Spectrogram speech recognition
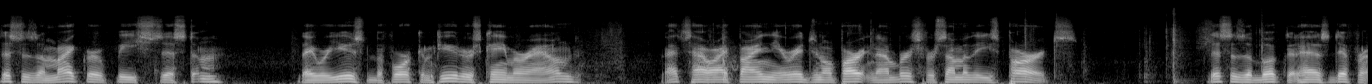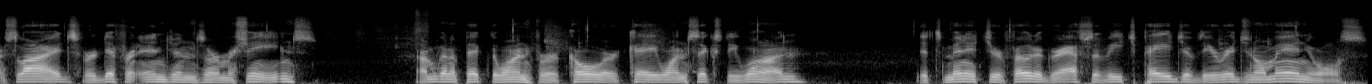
This is a microfiche system. They were used before computers came around. That's how I find the original part numbers for some of these parts. This is a book that has different slides for different engines or machines. I'm going to pick the one for Kohler K161. It's miniature photographs of each page of the original manuals.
